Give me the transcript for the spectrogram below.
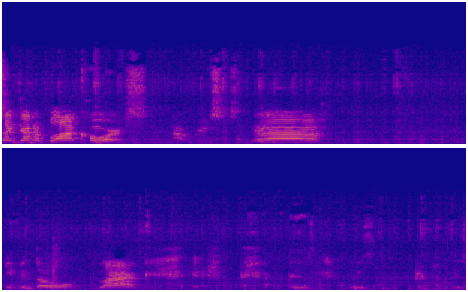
I got a black horse. Not racist. Ah. Even though black is, is, is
